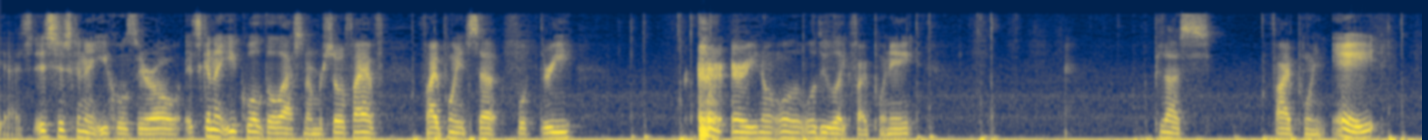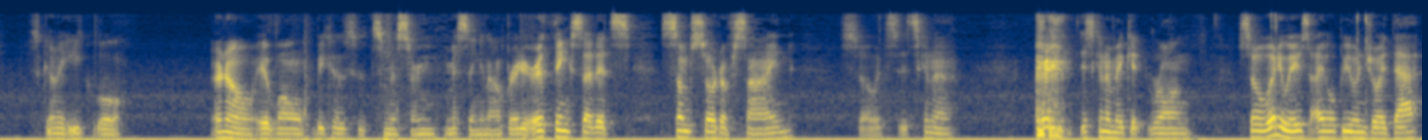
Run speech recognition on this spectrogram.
yeah, it's, it's just going to equal 0. It's going to equal the last number. So if I have 5.73, or, you know, we'll, we'll do like 5.8 plus 5.8 is going to equal or no, it won't because it's missing missing an operator. It thinks that it's some sort of sign, so it's it's gonna it's gonna make it wrong. So, anyways, I hope you enjoyed that.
